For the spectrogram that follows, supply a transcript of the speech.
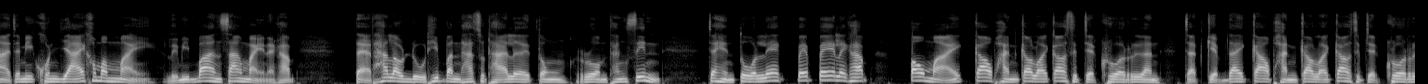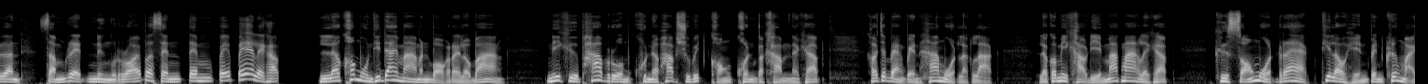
อาจจะมีคนย้ายเข้ามาใหม่ หรือมีบ้านสร้างใหม่นะครับ แต่ถ้าเราดูที่บรรทัดสุดท้ายเลยตรงรวมทั้งสิ้น จะเห็นตัวเลขเป๊ะๆเลยครับ เป้าหมาย 9,997 ครัวเรือน จัดเก็บได้ 9,997 ครัวเรือนสำเร็จ 100%เต็มเป๊ะๆเลยครับ แล้วข้อมูลที่ได้มามันบอกอะไรเราบ้าง นี่คือภาพรวมคุณภาพชีวิตของคนประคำนะครับ เขาจะแบ่งเป็น 5 หมวดหลักๆ แล้วก็มีข่าวดีมากๆเลยครับ คือ 2 หมวดแรกที่เราเห็นเป็นเครื่องหมาย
